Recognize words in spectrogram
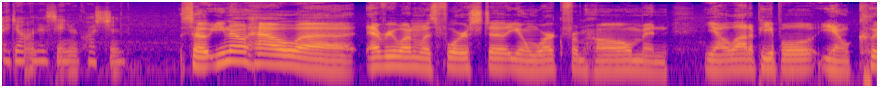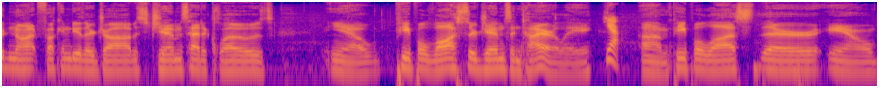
I don't understand your question. So you know how uh, everyone was forced to you know work from home, and you know a lot of people you know could not fucking do their jobs. Gyms had to close. You know, people lost their gyms entirely. Yeah. Um, people lost their you know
